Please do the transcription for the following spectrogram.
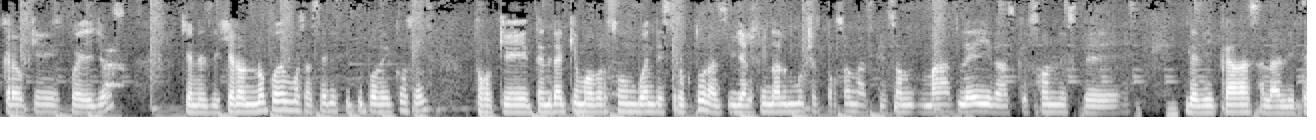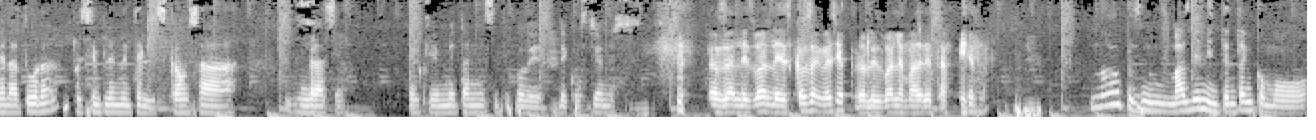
creo que fue ellos quienes dijeron no podemos hacer este tipo de cosas porque tendría que moverse un buen de estructuras y al final muchas personas que son más leídas, que son este dedicadas a la literatura, pues simplemente les causa gracia el que metan ese tipo de, de cuestiones. o sea, les vale, les causa gracia, pero les vale madre también. No, pues más bien intentan como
